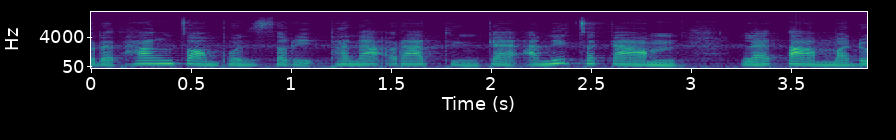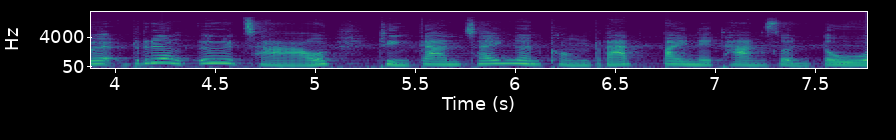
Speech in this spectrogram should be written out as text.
กระทั่งจอมพลสฤษดิ์ธนรัฐถึงแก่อนิจกรรม และตามมาด้วยเรื่องอื้อฉาวถึงการใช้เงินของรัฐไปในทางส่วนตัว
